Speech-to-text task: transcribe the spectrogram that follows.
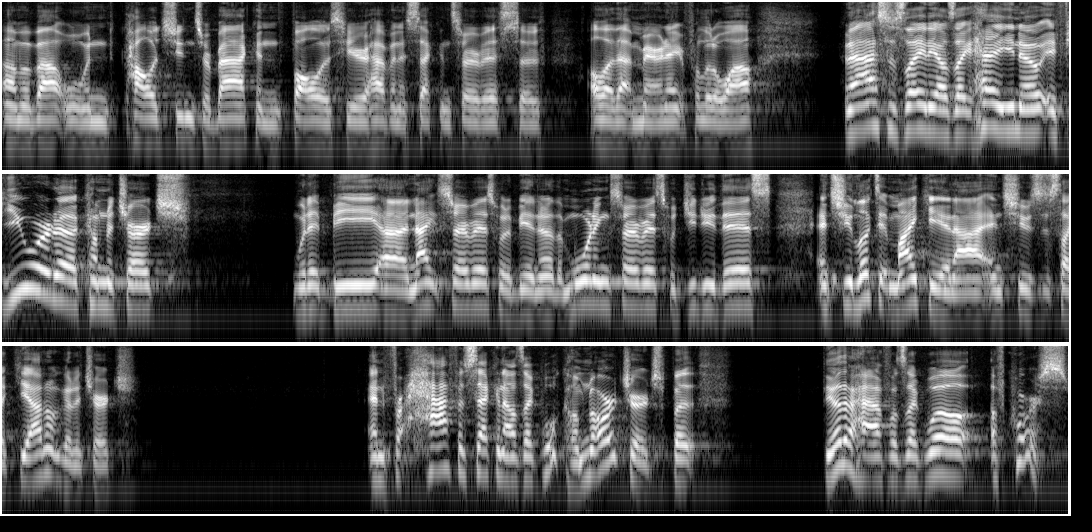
um, about when college students are back and fall is here having a second service. So I'll let that marinate for a little while. And I asked this lady, I was like, hey, you know, if you were to come to church would it be a night service? Would it be another morning service? Would you do this? And she looked at Mikey and I, and she was just like, Yeah, I don't go to church. And for half a second, I was like, Well, come to our church. But the other half was like, Well, of course.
